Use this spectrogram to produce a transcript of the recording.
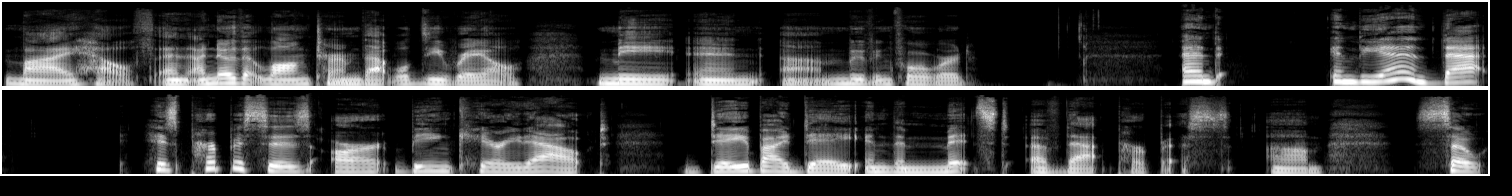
my health, and I know that long term that will derail me in um, moving forward. And in the end, that his purposes are being carried out day by day in the midst of that purpose. Um, so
